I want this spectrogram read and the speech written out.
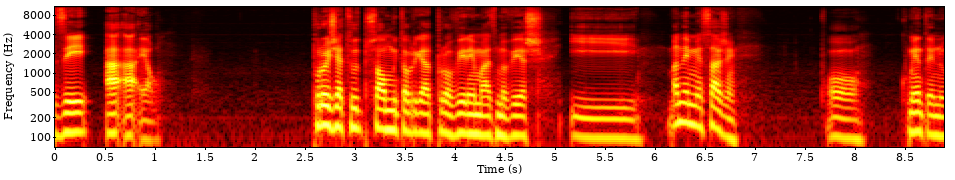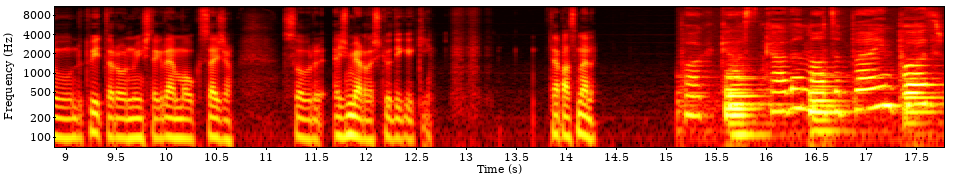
G-O-N-Z-A-A-L. Por hoje é tudo, pessoal. Muito obrigado por ouvirem mais uma vez e mandem mensagem. Ou comentem no, no Twitter ou no Instagram ou o que sejam sobre as merdas que eu digo aqui. Até para a semana. Podcast cada bem podre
